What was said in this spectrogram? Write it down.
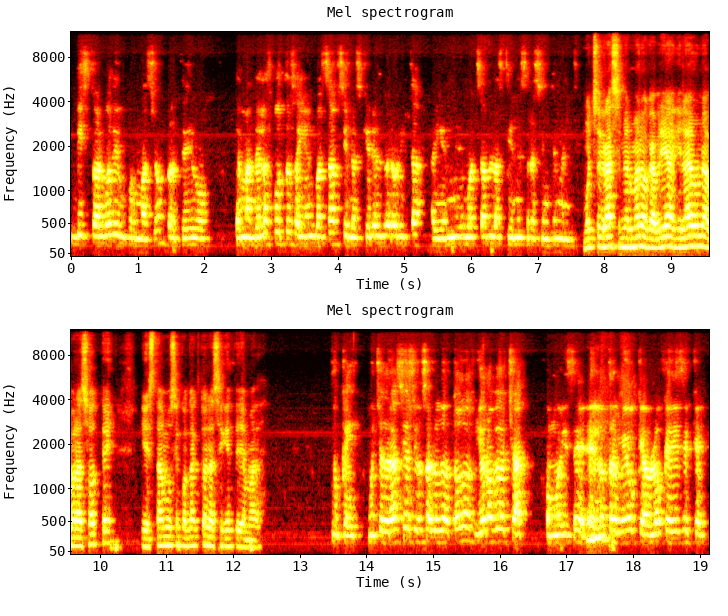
visto algo de información, pero te digo, te mandé las fotos ahí en WhatsApp, si las quieres ver ahorita, ahí en mi WhatsApp las tienes recientemente. Muchas gracias, mi hermano Gabriel Aguilar, un abrazote y estamos en contacto en la siguiente llamada. Ok, muchas gracias y un saludo a todos. Yo no veo chat, como dice el otro amigo que habló, que dice que,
